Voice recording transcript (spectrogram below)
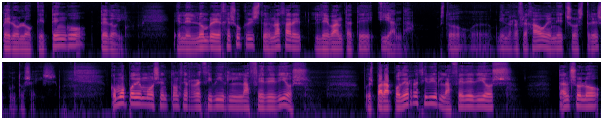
pero lo que tengo te doy. En el nombre de Jesucristo de Nazaret, levántate y anda. Esto eh, viene reflejado en Hechos 3.6. ¿Cómo podemos entonces recibir la fe de Dios? Pues para poder recibir la fe de Dios, tan solo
